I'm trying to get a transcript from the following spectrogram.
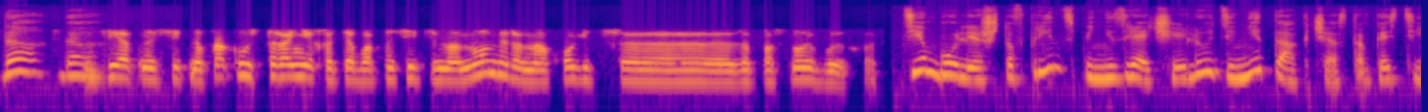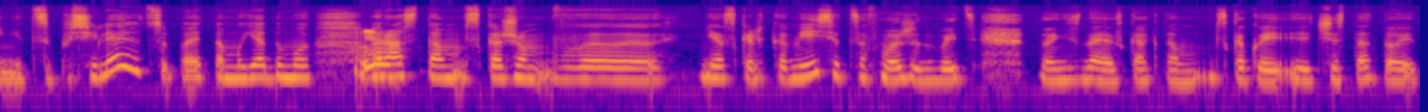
Да, да. Где относительно, в какой стороне хотя бы относительно номера находится э, запасной выход. Тем более, что, в принципе, незрячие люди не так часто в гостинице поселяются, поэтому я думаю, mm. раз там, скажем, в несколько месяцев, может быть, ну, не знаю, как там, с какой э, частотой,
